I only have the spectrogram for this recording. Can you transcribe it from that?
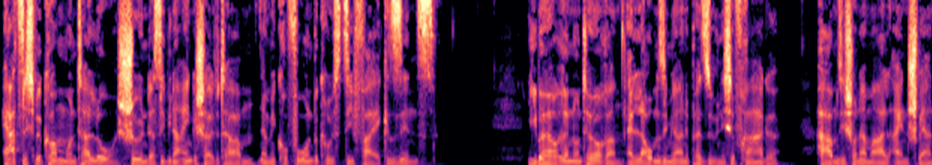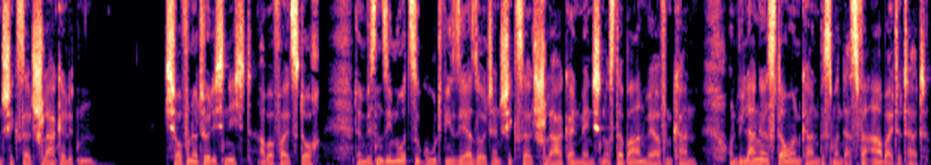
Herzlich willkommen und hallo. Schön, dass Sie wieder eingeschaltet haben. Am Mikrofon begrüßt Sie Falk Sins. Liebe Hörerinnen und Hörer, erlauben Sie mir eine persönliche Frage. Haben Sie schon einmal einen schweren Schicksalsschlag erlitten? Ich hoffe natürlich nicht, aber falls doch, dann wissen Sie nur zu gut, wie sehr solch ein Schicksalsschlag einen Menschen aus der Bahn werfen kann und wie lange es dauern kann, bis man das verarbeitet hat.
